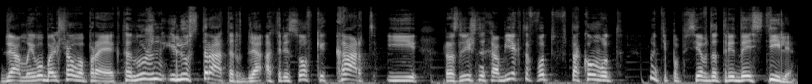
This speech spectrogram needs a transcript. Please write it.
для моего большого проекта нужен иллюстратор для отрисовки карт и различных объектов вот в таком вот, ну, типа псевдо 3D стиле.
